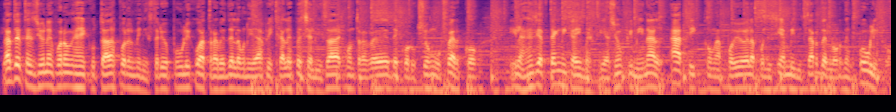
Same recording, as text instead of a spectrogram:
Las detenciones fueron ejecutadas por el Ministerio Público a través de la Unidad Fiscal Especializada contra Redes de Corrupción UFERCO y la Agencia Técnica de Investigación Criminal ATIC con apoyo de la Policía Militar del Orden Público.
